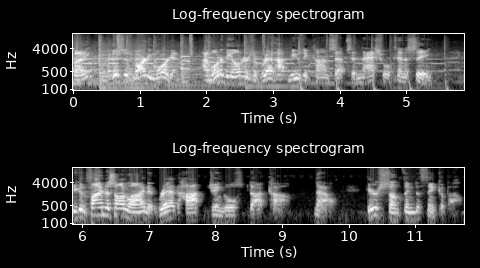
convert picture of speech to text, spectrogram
this is Marty Morgan. I'm one of the owners of Red Hot Music Concepts in Nashville, Tennessee. You can find us online at redhotjingles.com. Now, here's something to think about.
